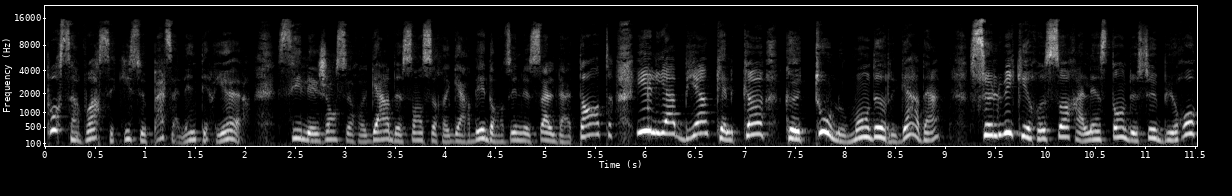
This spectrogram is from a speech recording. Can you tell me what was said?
pour savoir ce qui se passe à l'intérieur. Si les gens se regardent sans se regarder dans une salle d'attente, il y a bien quelqu'un que tout le monde regarde, hein? celui qui ressort à l'instant de ce bureau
